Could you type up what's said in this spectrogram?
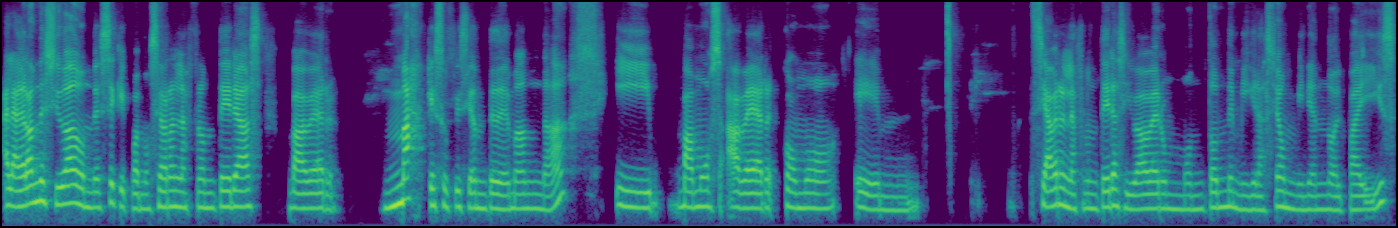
a la grande ciudad donde sé que cuando se abran las fronteras va a haber más que suficiente demanda y vamos a ver cómo em, se abren las fronteras y va a haber un montón de migración viniendo al país.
